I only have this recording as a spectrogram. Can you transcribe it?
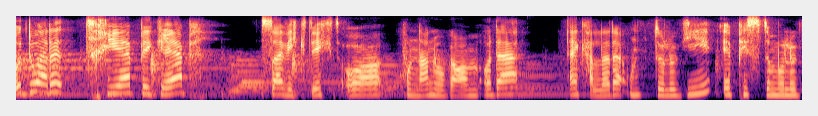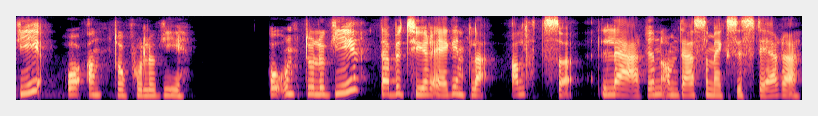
Og da er det tre begrep som er viktig å kunne noe om. Og det jeg kaller det ontologi, epistemologi og antropologi. Og ontologi det betyr egentlig altså læren om det som eksisterer.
